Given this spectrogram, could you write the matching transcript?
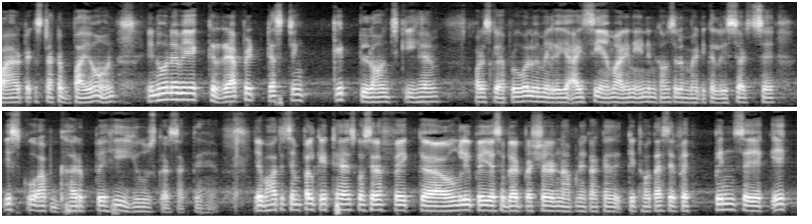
बायोटेक स्टार्टअप बायोन इन्होंने भी एक रैपिड टेस्टिंग किट लॉन्च की है। और इसको अप्रूवल भी मिल गई है आई सी एम आर यानी Indian Council of Medical Research से। इसको आप घर पे ही यूज़ कर सकते हैं। ये बहुत ही सिंपल किट है। इसको सिर्फ़ एक उंगली पे जैसे ब्लड प्रेशर नापने का किट होता है। सिर्फ़ एक पिन से एक एक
